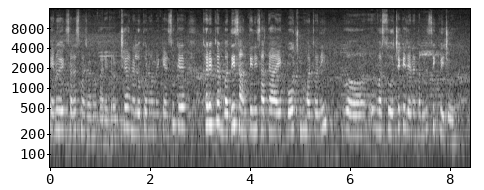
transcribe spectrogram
એનો એક સરસ મજાનો કાર્યક્રમ છે. અને લોકોને અમે કહેશું કે ખરેખર બધી શાંતિની સાથે આ એક બહુ જ મહત્ત્વની વસ્તુઓ છે કે જેને તમને શીખવી જોઈએ.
